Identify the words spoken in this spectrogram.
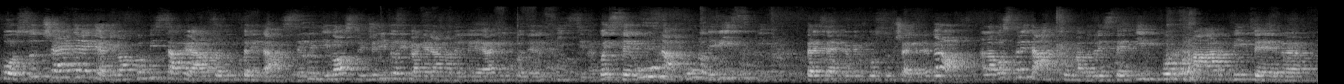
Può succedere che arriva un commissario e alza tutte le tasse, quindi i vostri genitori pagheranno delle aliquote altissime. Questo è una, uno dei rischi per esempio che può succedere, però alla vostra età insomma dovreste informarvi per, eh,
